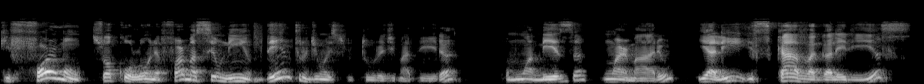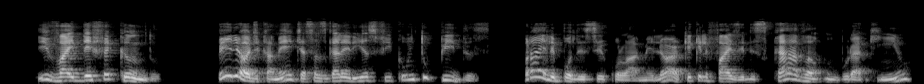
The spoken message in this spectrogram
que formam sua colônia, forma seu ninho dentro de uma estrutura de madeira, como uma mesa, um armário, e ali escava galerias e vai defecando. Periodicamente, essas galerias ficam entupidas. Para ele poder circular melhor, o que, que ele faz? Ele escava um buraquinho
